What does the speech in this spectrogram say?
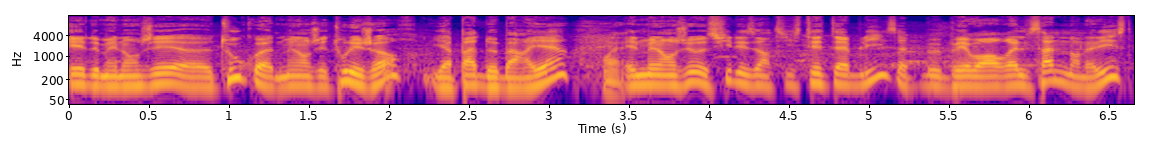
Et de mélanger euh, tout, quoi, de mélanger tous les genres, il n'y a pas de barrière, Ouais. et de mélanger aussi les artistes établis, ça peut, peut y avoir Orelsan dans la liste,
